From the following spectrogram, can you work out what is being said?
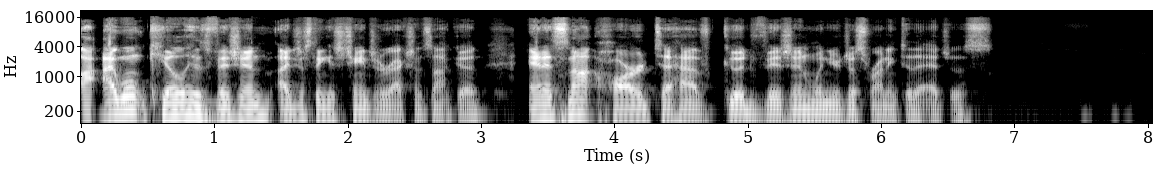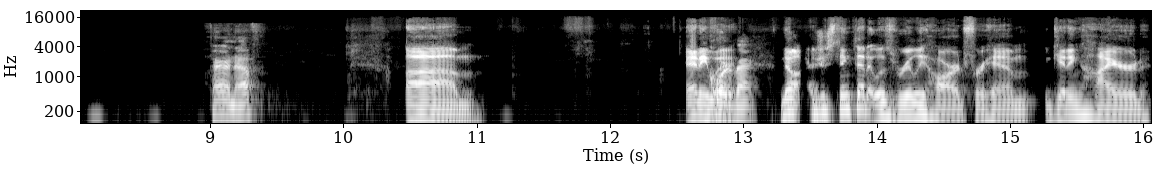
I, I won't kill his vision. I just think his change of direction is not good, and it's not hard to have good vision when you're just running to the edges. Fair enough. Um. Anyway, No, I just think that it was really hard for him getting hired.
